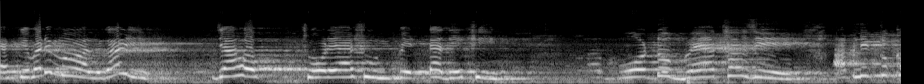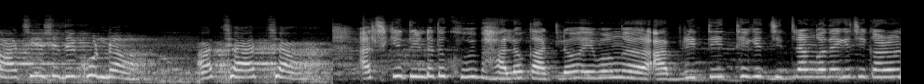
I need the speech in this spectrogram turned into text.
একেবারে মাল গাড়ি। যা হোক, সরে আসুন, পেটটা দেখি। বড্ড ব্যথা যে। আপনি একটু কাছে এসে দেখুন না। আচ্ছা আচ্ছা। আজকের দিনটা তো খুবই ভালো কাটলো এবং আবৃত্তির থেকে চিত্রাঙ্গদায় গেছি কারণ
